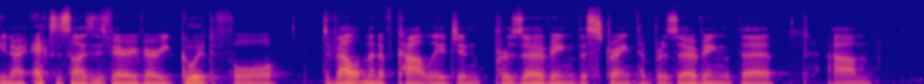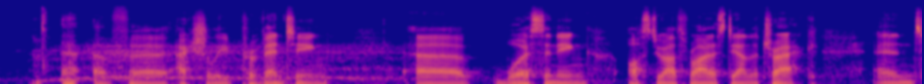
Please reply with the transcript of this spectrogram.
you know, exercise is very, very good for development of cartilage and preserving the strength and preserving the, um, uh, uh, for actually preventing uh, worsening osteoarthritis down the track. And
